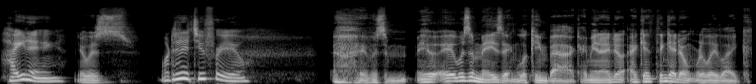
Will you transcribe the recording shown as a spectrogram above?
hiding? It was What did it do for you? it was it, it was amazing looking back. I mean, I don't I think I don't really like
